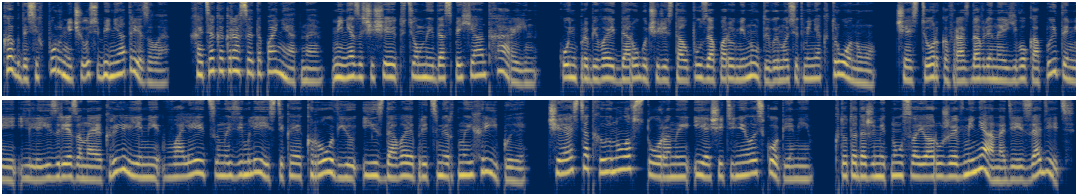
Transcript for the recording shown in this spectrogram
как до сих пор ничего себе не отрезала. Хотя как раз это понятно. Меня защищают темные доспехи Антхараин. Конь пробивает дорогу через толпу за пару минут и выносит меня к трону. Часть орков, раздавленная его копытами или изрезанная крыльями, валяется на земле, истекая кровью и издавая предсмертные хрипы. Часть отхлынула в стороны и ощетинилась копьями. Кто-то даже метнул свое оружие в меня, надеясь задеть.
